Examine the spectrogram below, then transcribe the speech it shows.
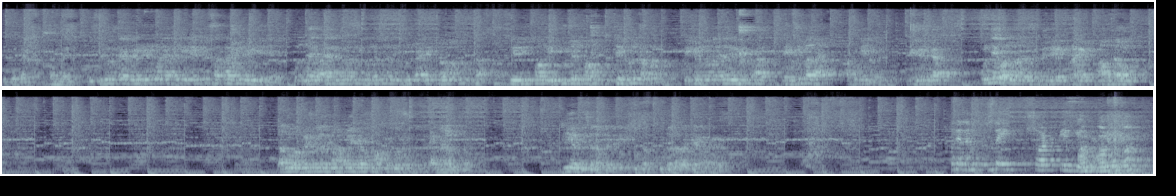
होता तिथे सनलाईट दुसरी गोष्ट आहे वेंटिलेटरमध्ये आपण इलेक्ट्रिक सप्लाय दिलेली आहे कोणताही वायर घेऊन आपण इथं मशीन इथून डायरेक्ट लावून आपण सुद्धा स्टेरिंग फॉर्म इन्फ्युजन फॉर्म चेक करून आपण पेशंटला फ्लेक्सिबल आहे आपण ते करू शकतो कोणत्याही बाजूला शकते लेफ़्ट राईट अप डाऊन चालू ऑपरेशनमध्ये पण आपण याच्यावर ऑपरेट करू शकतो कॅमेरा क्लिअर दिसेल आपल्याला कुठं कुठं लावायचं त्याला नुसतं एक शॉर्ट क्लिप घेऊन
